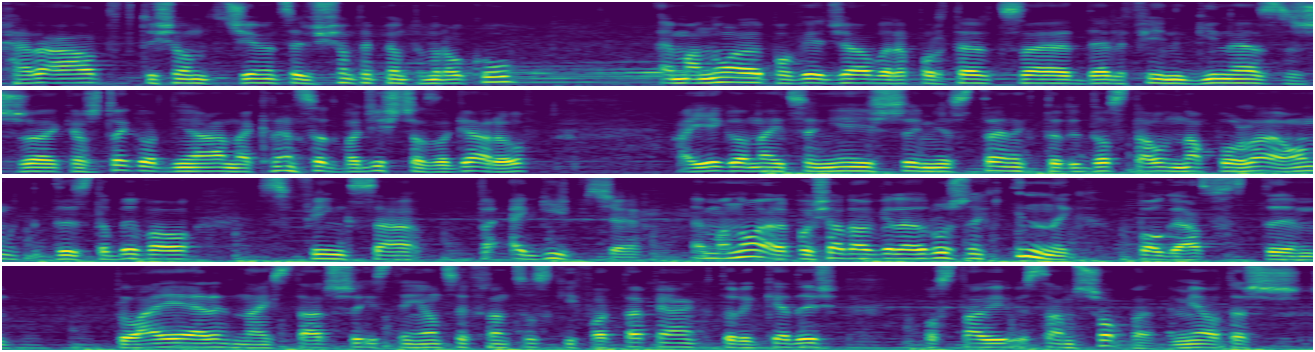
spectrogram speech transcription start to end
Herald w 1995 roku Emanuel powiedział reporterce Delphine Guinness, że każdego dnia nakręca 20 zegarów, a jego najcenniejszym jest ten, który dostał Napoleon, gdy zdobywał Sfinksa w Egipcie. Emanuel posiadał wiele różnych innych bogactw, w tym player, najstarszy istniejący francuski fortepian, który kiedyś postawił sam Chopin. Miał też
